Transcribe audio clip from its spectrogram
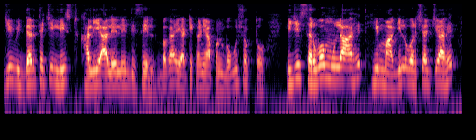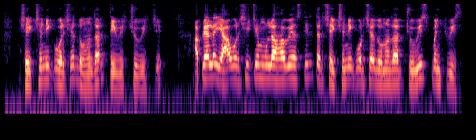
जी विद्यार्थ्याची लिस्ट खाली आलेली दिसेल बघा या ठिकाणी आपण बघू शकतो. ही जी सर्व मुलं आहेत ही मागील वर्षाची आहेत शैक्षणिक वर्ष दोन हजार तेवीस चोवीसचे. आपल्याला या वर्षीचे मुलं हवे असतील तर शैक्षणिक वर्ष दोन हजार चोवीस पंचवीस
